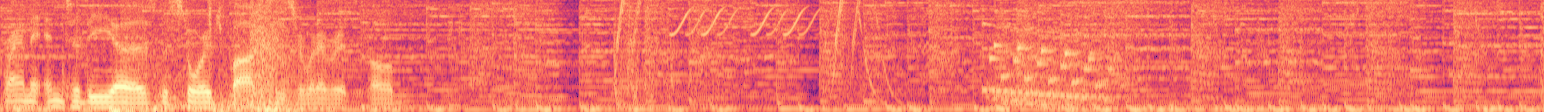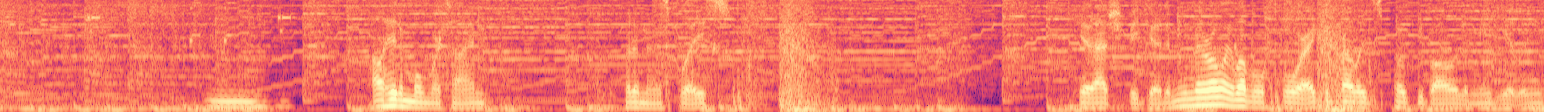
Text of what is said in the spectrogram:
Cram it into the uh, the storage boxes or whatever it's called. I'll hit him one more time. Put him in his place. Okay, that should be good. I mean, they're only level 4. I could probably just Pokeball it immediately.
